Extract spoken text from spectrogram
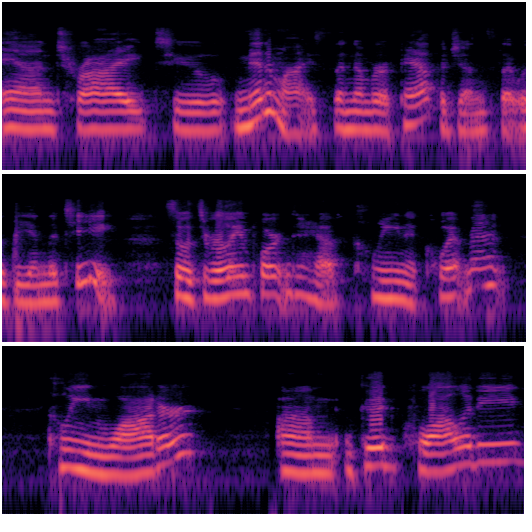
and try to minimize the number of pathogens that would be in the tea. So it's really important to have clean equipment, clean water, um, good quality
